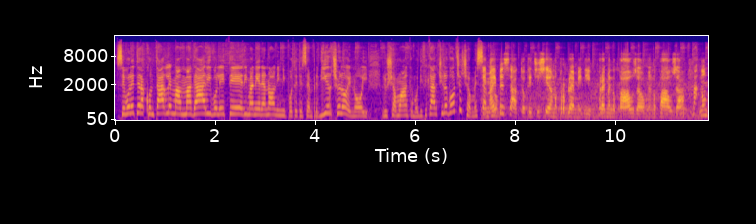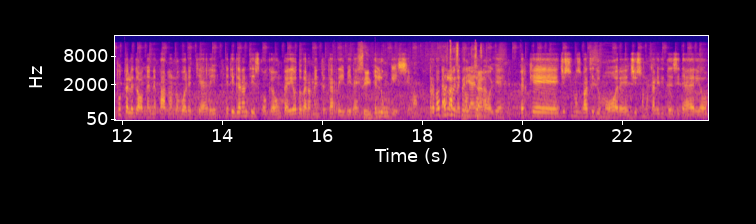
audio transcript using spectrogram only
se volete raccontarle, ma magari volete rimanere anonimi, potete sempre dircelo e noi riusciamo anche a modificarci la voce. C'è un Hai messaggio. mai pensato che ci siano problemi di premenopausa o menopausa? Ma- Non tutte le donne ne parlano volentieri e ti garantisco che è un periodo veramente terribile Sì. e lunghissimo. Prova a parlarne con tua moglie perché ci sono sbalzi di umore, ci sono cali di desiderio,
